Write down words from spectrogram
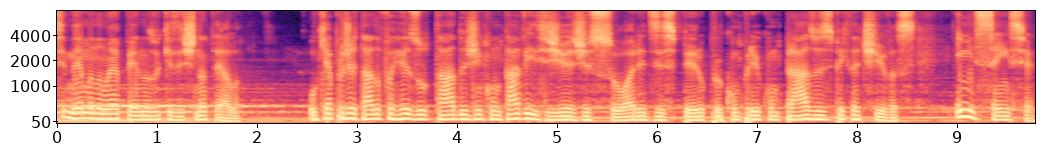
Cinema não é apenas o que existe na tela. O que é projetado foi resultado de incontáveis dias de suor e desespero por cumprir com prazos e expectativas. Em essência,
